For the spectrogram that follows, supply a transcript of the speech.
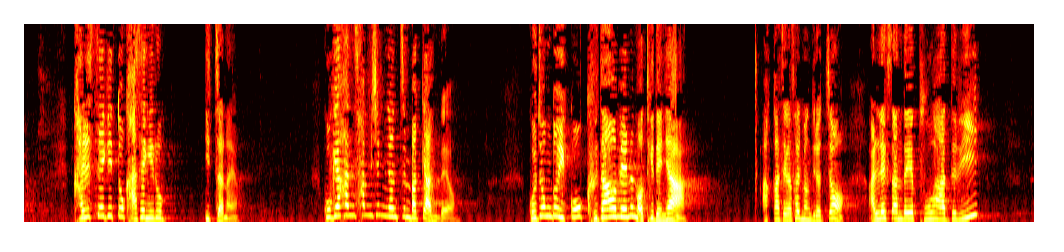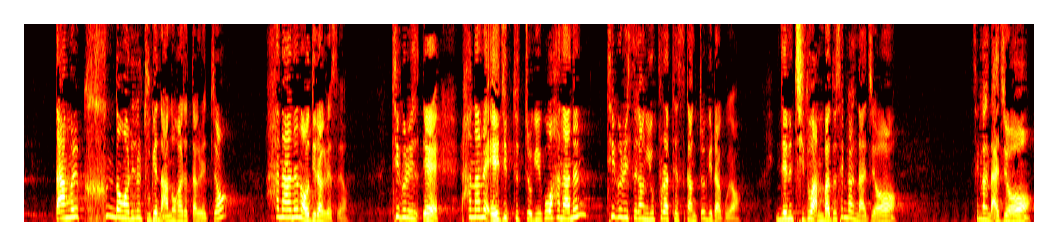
갈색이 또 가생이로 있잖아요. 그게 한 30년쯤밖에 안 돼요. 그 정도 있고 그 다음에는 어떻게 되냐? 아까 제가 설명드렸죠? 알렉산더의 부하들이 땅을 큰 덩어리를 두 개 나눠 가졌다 그랬죠? 하나는 어디라 그랬어요? 티그리, 예, 하나는 에집트 쪽이고 하나는 티그리스강, 유프라테스강 쪽이라고요. 이제는 지도 안 봐도 생각나죠? 생각나죠?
